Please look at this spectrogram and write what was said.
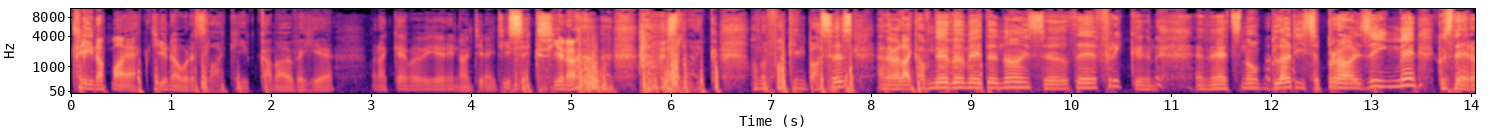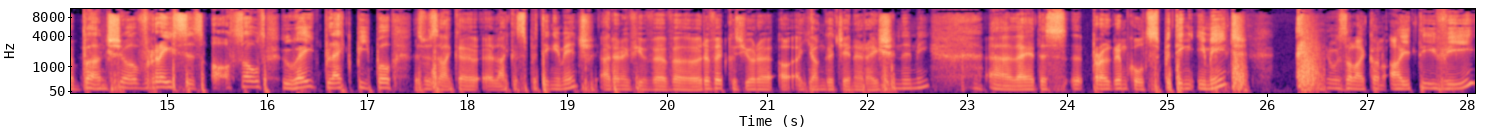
clean up my act. You know what it's like. You come over here. When I came over here in 1986, you know, I was like on the fucking buses, and they were like, "I've never met a nice South African," and that's not bloody surprising, man, because they're a bunch of racist assholes who hate black people. This was like a like a spitting image. I don't know if you've ever heard of it, because you're a, a younger generation than me. Uh, they had this uh, program called Spitting Image, it was like on ITV,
